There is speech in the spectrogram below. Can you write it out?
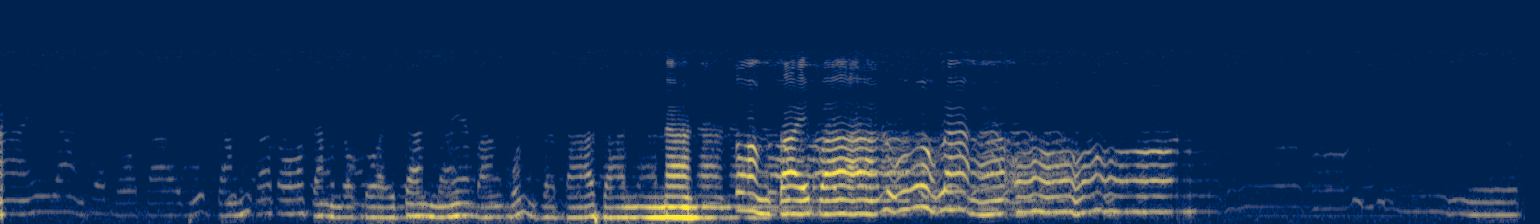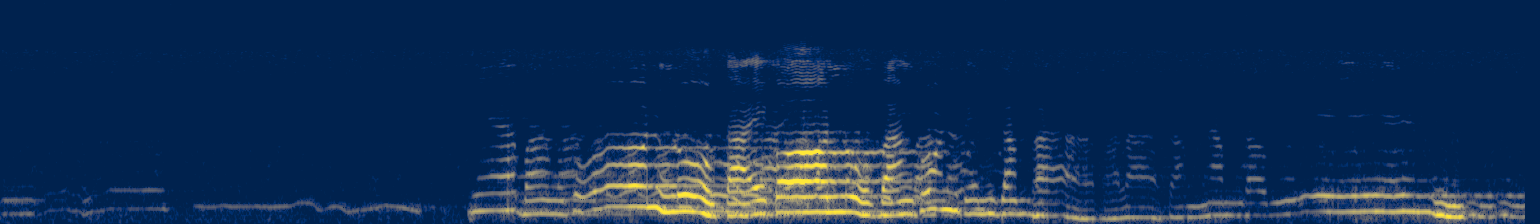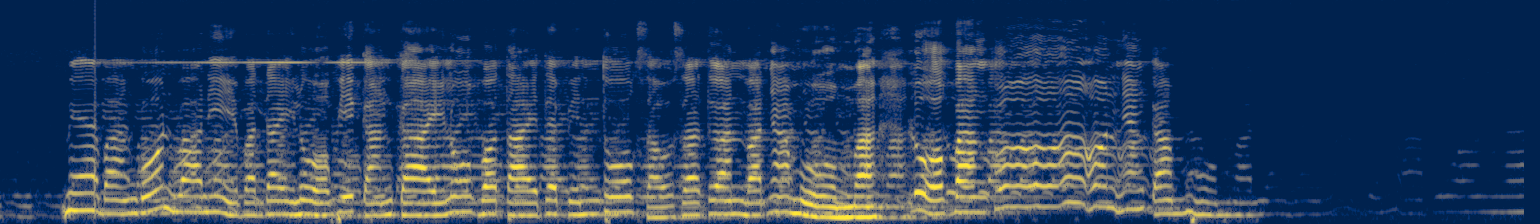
หายยานแต่ตัวตายพูดจำก็ต่อกันดอกดอยกันแม่บางคนสตาสันนะต้องตายป่าลูกละอ่อ อนลูกบางคนเป็นกำพร้าพาลาสังนำดาวินแม่บางคนว่านี่ปัดใดโลกพิการกายลูกบ่ตายแต่เป็นทุกข์เศร้าสะเทือนบาดยามหุมาลกบางคนยังกำหุมมาเลี้ยงใหญ่มาเป็นมาพวงแม่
